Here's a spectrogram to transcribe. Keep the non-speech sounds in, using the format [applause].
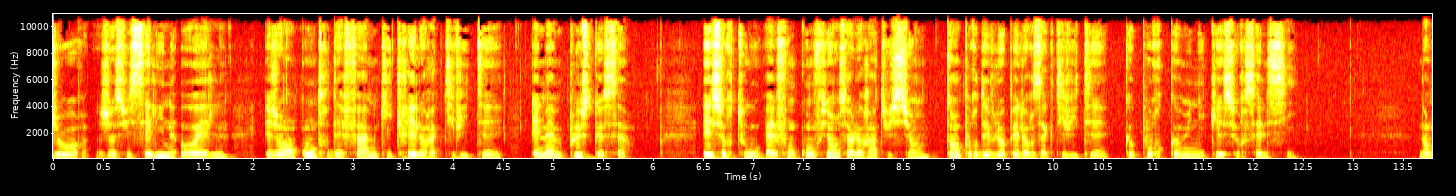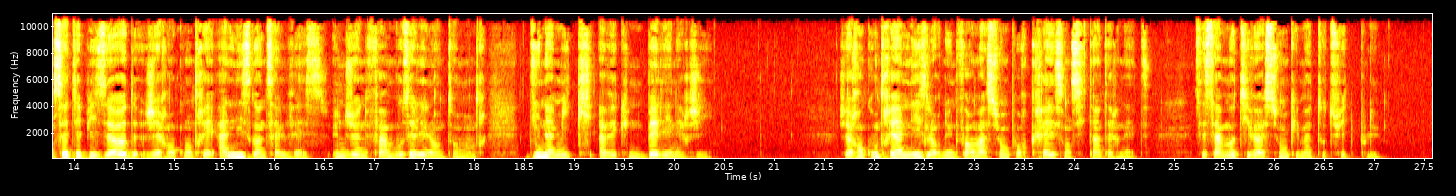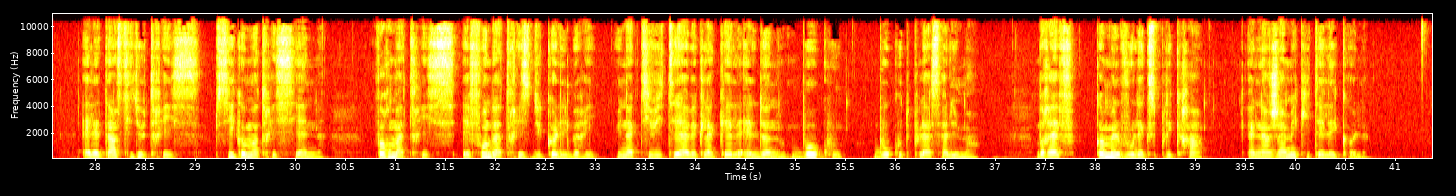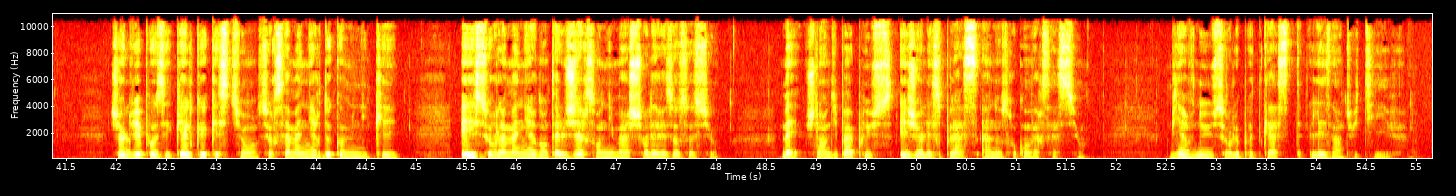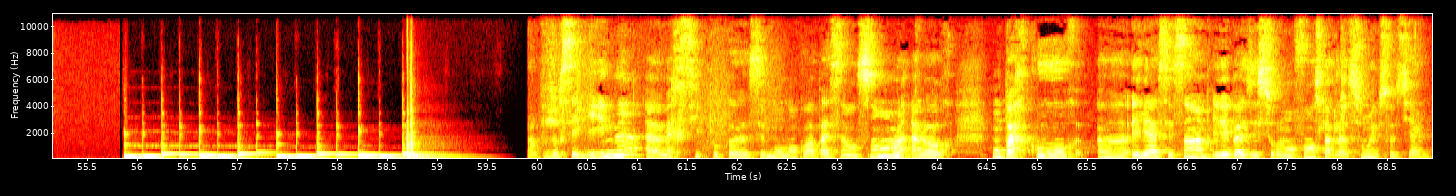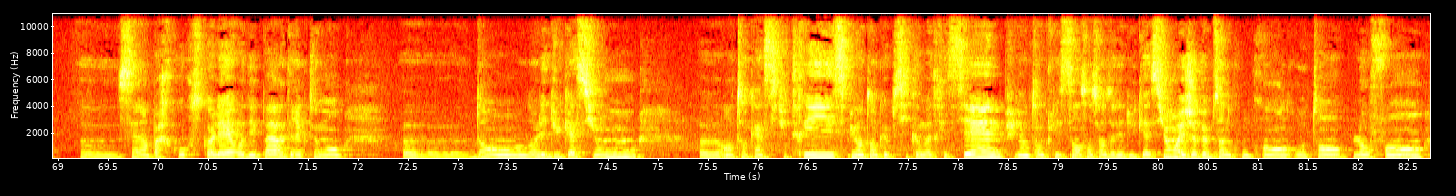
Bonjour, je suis Céline Oel et je rencontre des femmes qui créent leur activité et même plus que ça. Et surtout, elles font confiance à leur intuition tant pour développer leurs activités que pour communiquer sur celles-ci. Dans cet épisode, j'ai rencontré Annelise Gonçalves, une jeune femme, vous allez l'entendre, dynamique avec une belle énergie. J'ai rencontré Annelise lors d'une formation pour créer son site internet. C'est sa motivation qui m'a tout de suite plu. Elle est institutrice, psychomotricienne, formatrice et fondatrice du Colibri, une activité avec laquelle elle donne beaucoup, beaucoup de place à l'humain. Bref, comme elle vous l'expliquera, elle n'a jamais quitté l'école. Je lui ai posé quelques questions sur sa manière de communiquer et sur la manière dont elle gère son image sur les réseaux sociaux. Mais je n'en dis pas plus et je laisse place à notre conversation. Bienvenue sur le podcast Les Intuitives. Bonjour Céline, euh, merci pour euh, ce moment qu'on va passer ensemble. Alors, mon parcours, euh, il est assez simple, il est basé sur l'enfance, la relation et le social. c'est un parcours scolaire au départ directement dans, dans l'éducation, en tant qu'institutrice, puis en tant que psychomotricienne, puis en tant que licence en sciences de l'éducation, et j'avais besoin de comprendre autant l'enfant,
